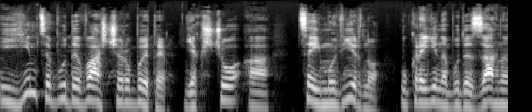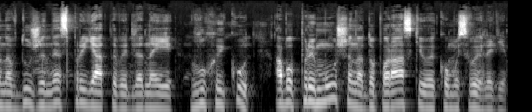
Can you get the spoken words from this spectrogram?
і їм це буде важче робити, якщо а це ймовірно Україна буде загнана в дуже несприятливий для неї глухий кут або примушена до поразки у якомусь вигляді,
